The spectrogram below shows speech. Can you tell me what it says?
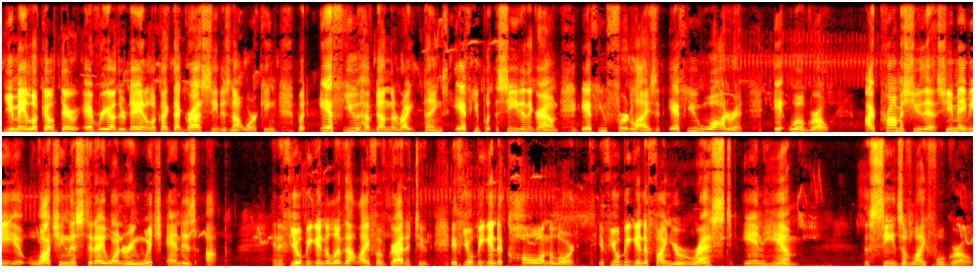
you may look out there every other day and it look like that grass seed is not working. But if you have done the right things, if you put the seed in the ground, if you fertilize it, if you water it, it will grow. I promise you this, you may be uh, watching this today wondering which end is up. And if you'll begin to live that life of gratitude, if you'll begin to call on the Lord, if you'll begin to find your rest in Him, the seeds of life will grow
